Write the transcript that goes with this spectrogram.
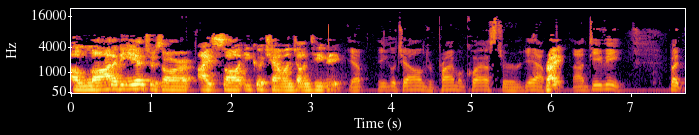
a lot of the answers are, I saw Eco Challenge on TV. Yep, Eco Challenge or Primal Quest or yeah, Right. on TV. But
